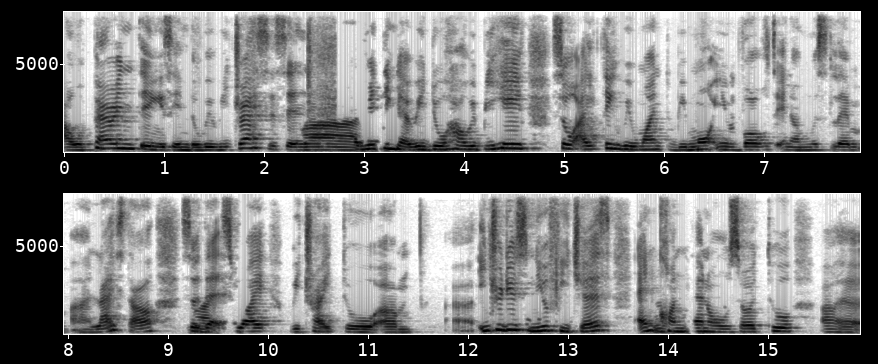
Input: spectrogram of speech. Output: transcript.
our parenting it's in the way we dress it's in right. everything that we do how we behave so i think we want to be more involved in a muslim uh, lifestyle so right. that's why we try to um, uh, introduce new features and mm-hmm. content also to uh,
